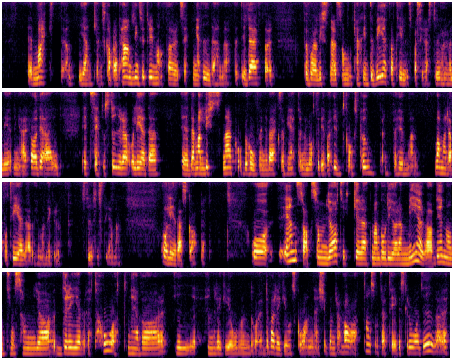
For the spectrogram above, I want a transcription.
eh, makten egentligen, skapa ett handlingsutrymme och förutsättningar i det här mötet. Det är därför för våra lyssnare som kanske inte vet vad tillitsbaserad styrning och ledning är. Ja, det är ett sätt att styra och leda eh, där man lyssnar på behoven i verksamheten och låter det vara utgångspunkten för hur man, vad man rapporterar och hur man lägger upp styrsystemen och ledarskapet. Och en sak som jag tycker att man borde göra mer av, det är någonting som jag drev rätt hårt när jag var i en region, då, det var Region Skåne 2018 som strategisk rådgivare.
